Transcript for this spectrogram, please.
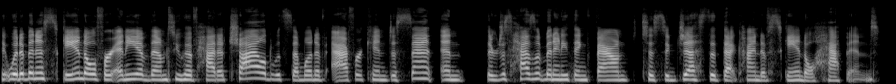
It would have been a scandal for any of them to have had a child with someone of African descent, and there just hasn't been anything found to suggest that that kind of scandal happened.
